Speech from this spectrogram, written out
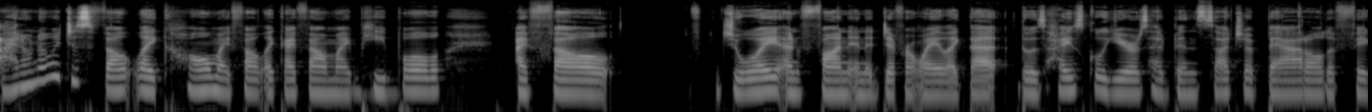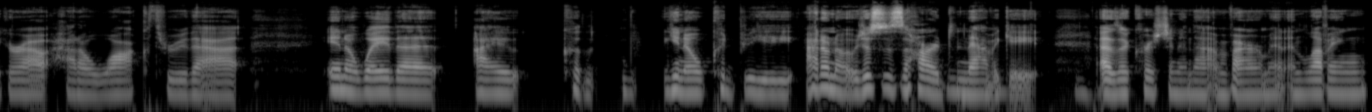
I don't know, it just felt like home. I felt like I found my mm-hmm. people. I felt joy and fun in a different way like that. Those high school years had been such a battle to figure out how to walk through that in a way that I could you know could be I don't know it just was hard to mm-hmm. navigate mm-hmm. as a Christian in that environment and loving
